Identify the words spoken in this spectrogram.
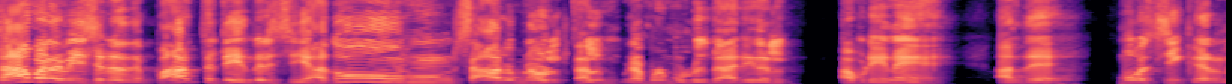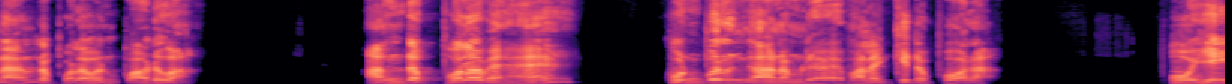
சாமரம் வீசினதை பார்த்துட்டு எந்திரிச்சு அதுவும் சாரும் நவல் தலும் தமிழ் முழுது அறிதல் அப்படின்னு அந்த மோசிக்கரனான்ற புலவன் பாடுவான். அந்த புலவன் கொன்பெருங்கானம்ன்ற மலைக்கிட்ட போறான். போய்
